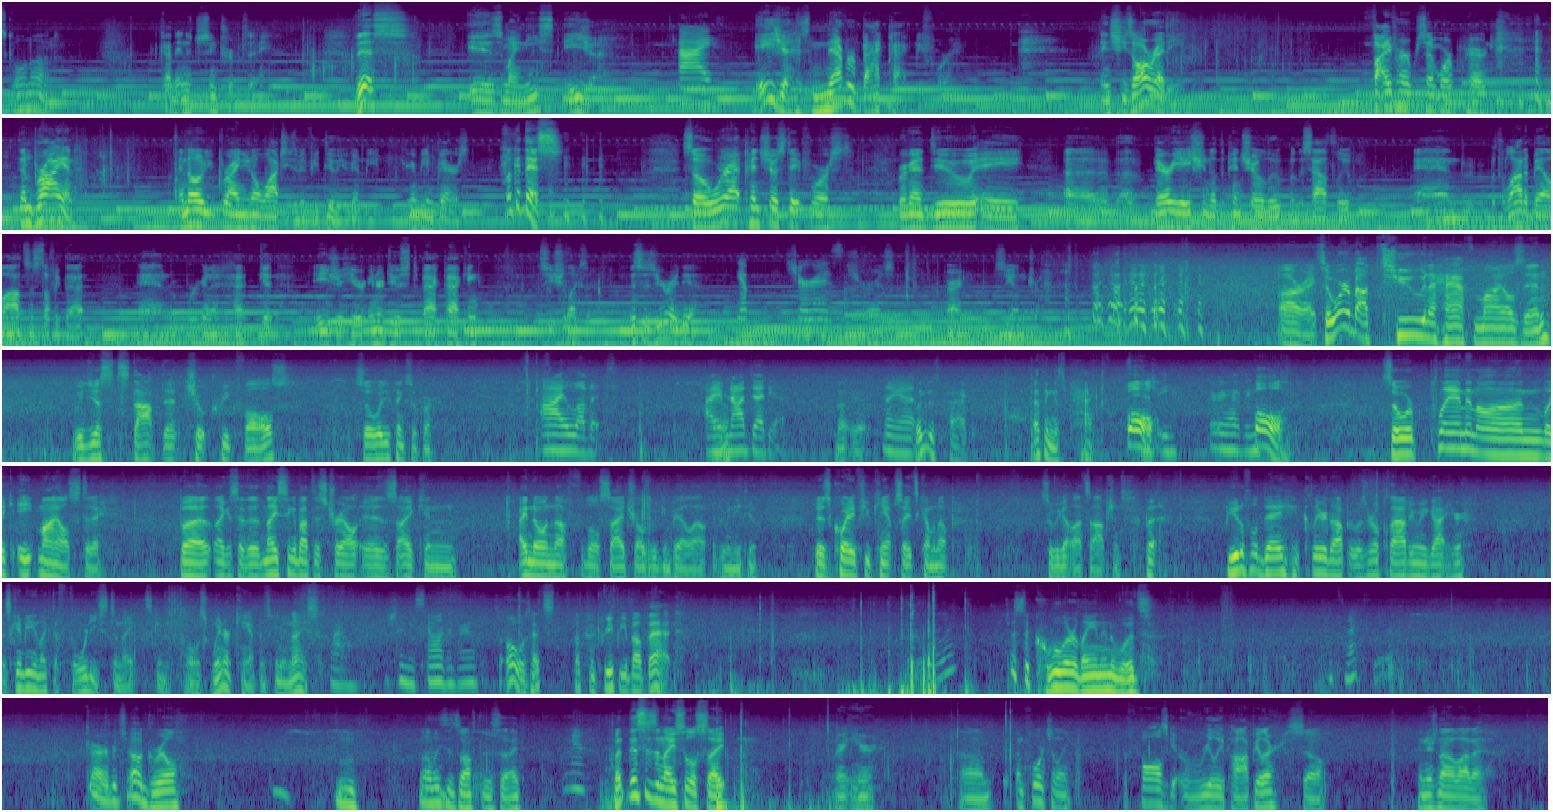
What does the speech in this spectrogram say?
what's going on. Got an interesting trip today. This is my niece Asya. Hi. Asya has never backpacked before. And she's already 500% more prepared than Brian. I know, Brian, you don't watch these, but if you do, you're gonna be you're gonna be embarrassed. Look at this. so we're at Pinchot State Forest. We're gonna do a, uh, a variation of the Pinchot Loop of the South Loop, and with a lot of bailouts and stuff like that. And we're gonna get Asya here introduced to backpacking. See if she likes it. This is your idea. Yep, sure is. Sure is. All right, see you on the trail. All right, so we're about two and a half miles in. We just stopped at Choke Creek Falls. So what do you think so far? I love it. I Yeah? am not dead yet. Not yet. Not yet. Look at this pack. That thing is packed full. Heavy. Very heavy. Full. So we're planning on like eight miles today. But like I said, the nice thing about this trail is I can, I know enough little side trails we can bail out if we need to. There's quite a few campsites coming up. So we got lots of options. But beautiful day. It cleared up. It was real cloudy when we got here. It's gonna be in like the 40s tonight. It's gonna be, well, it's winter camp. It's gonna be nice. Wow. There's gonna be snow on the ground. So, oh, that's nothing creepy about that. Really? Just a cooler laying in the woods. What's next to it? Garbage. Oh, grill. Hmm. Well, at least it's off to the side. Yeah. But this is a nice little site right here. Um, unfortunately, the falls get really popular, so and there's not a lot of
